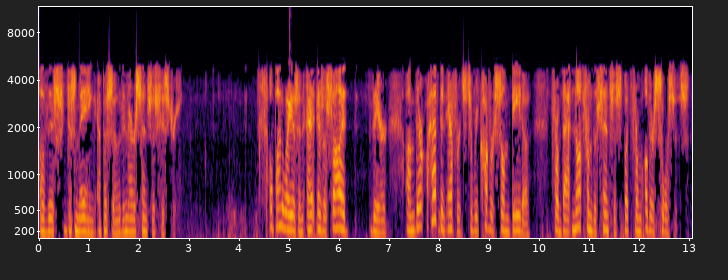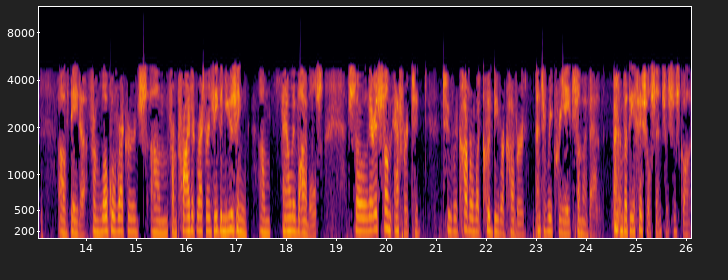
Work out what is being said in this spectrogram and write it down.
of this dismaying episode in our census history. Oh, by the way, as an as a side there, um, there have been efforts to recover some data from that, not from the census, but from other sources of data, from local records, um, from private records, even using um, family Bibles. So there is some effort to, to recover what could be recovered and to recreate some of that. but the official census is gone.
